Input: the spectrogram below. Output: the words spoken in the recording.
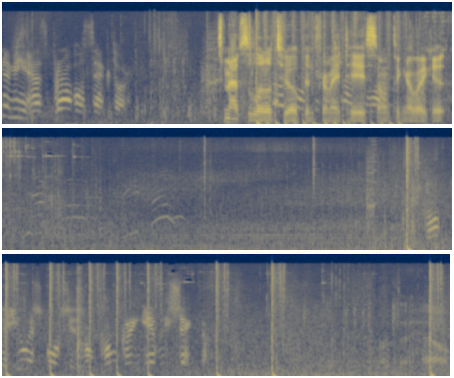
enemy has Bravo sector. This map's a little too open for my taste. I don't think I like it. Stop the U.S. forces from conquering every sector. What the hell?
